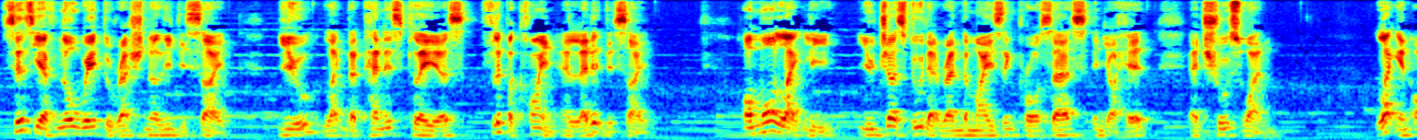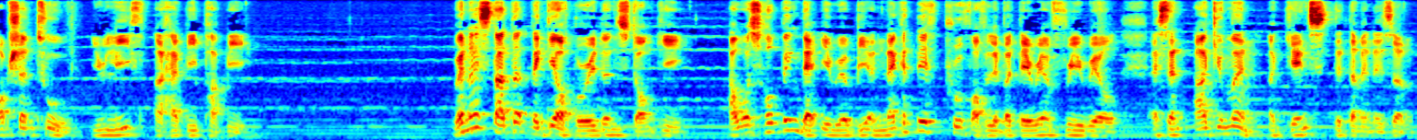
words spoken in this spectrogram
Since you have no way to rationally decide, you, like the tennis players, flip a coin and let it decide. Or more likely, you just do that randomizing process in your head and choose one. Like in option 2, you leave a happy puppy. When I started thinking of Buridan's donkey, I was hoping that it will be a negative proof of libertarian free will as an argument against determinism.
